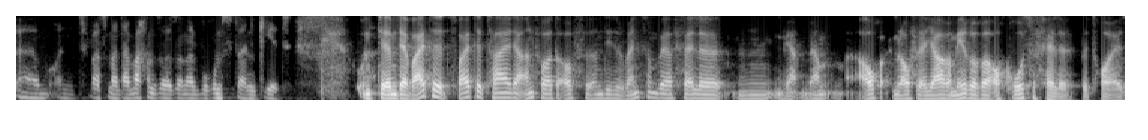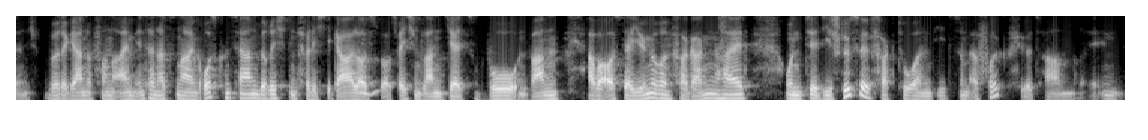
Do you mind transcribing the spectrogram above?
ähm, und was man da machen soll, sondern worum es dann geht. Und ähm, der weite, zweite Teil der Antwort auf ähm, diese Ransomware-Fälle, hm, wir, wir, haben auch im Laufe der Jahre mehrere auch große Fälle betreut. Und ich würde gerne von einem internationalen Großkonzern berichten, völlig egal aus, mhm. aus welchem Land jetzt, wo und wann, aber aus der jüngeren Vergangenheit. Und äh, die Schlüsselfaktoren, die zum Erfolg geführt haben, in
